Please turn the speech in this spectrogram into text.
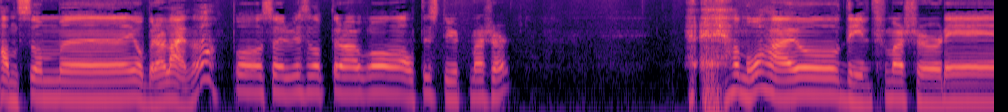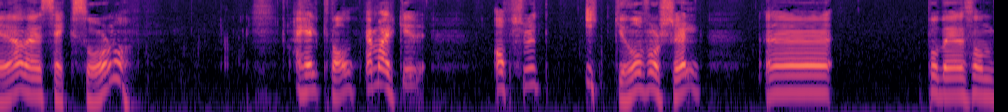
han som uh, jobber aleine, da. På serviceoppdrag og alltid styrt meg sjøl. Og nå har jeg jo drevet for meg sjøl i ja, det er seks år nå. Det er helt knall. Jeg merker absolutt ikke noe forskjell eh, på det sånn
